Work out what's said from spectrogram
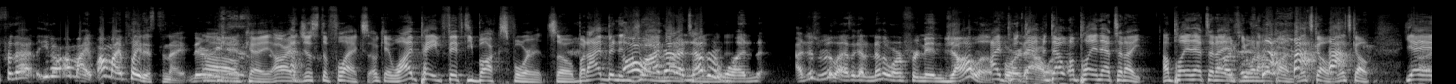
for that, you know, I might, I might play this tonight. There, Oh, okay. All right. Just the flex. Okay. Well, I paid 50 bucks for it. So, but I've been enjoying oh, I got another one. I just realized I got another one for Ninjala. I for put that, that. I'm playing that tonight. I'm playing that tonight. If you want to hop on, let's go. Let's go. Yeah, yeah,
